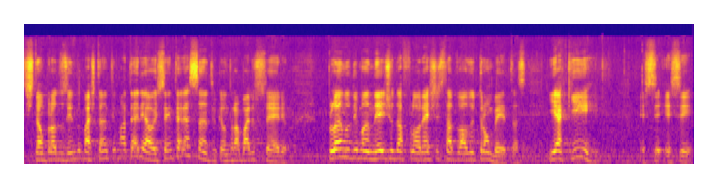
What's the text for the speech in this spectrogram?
Estão produzindo bastante material. Isso é interessante, porque é um trabalho sério. Plano de manejo da floresta estadual de trombetas. E aqui, esse, esse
